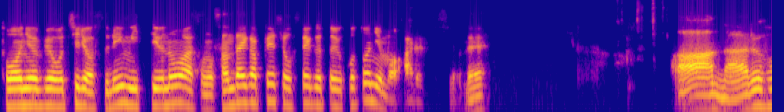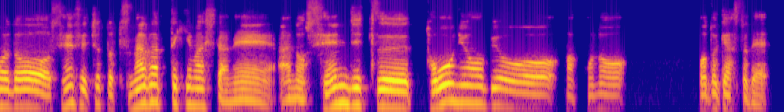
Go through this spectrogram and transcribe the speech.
糖尿病を治療する意味っていうのは、その三大合併症を防ぐということにもあるんですよね。ああ、なるほど。先生、ちょっとつながってきましたね。あの、先日、糖尿病を、まあ、このポッドキャストで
